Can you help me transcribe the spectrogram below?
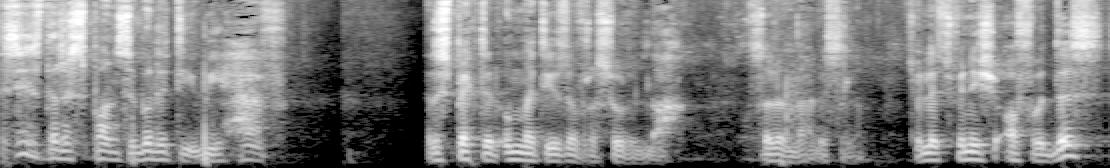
This is the responsibility we have, respected ummatis of Rasulullah. So let's finish off with this.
